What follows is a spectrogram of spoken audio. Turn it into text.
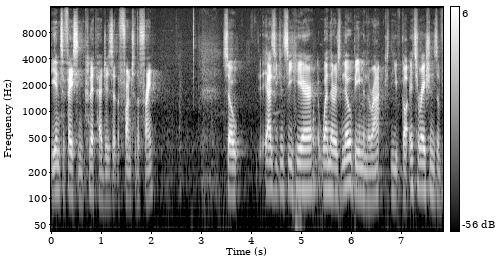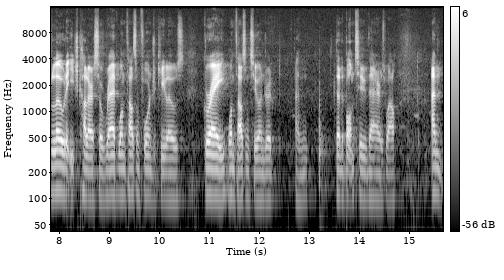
the interfacing clip edges at the front of the frame. So as you can see here, when there is no beam in the rack, you've got iterations of load at each color. So red, 1,400 kilos, gray, 1,200, and then the bottom two there as well. And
